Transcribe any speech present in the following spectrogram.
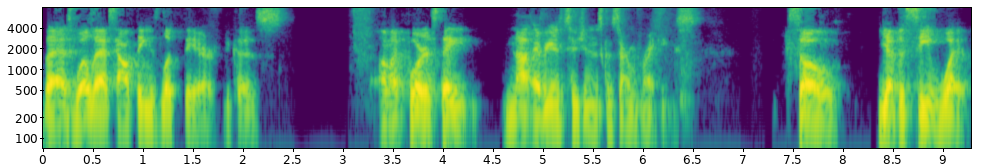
but as well as how things look there, because unlike Florida State, not every institution is concerned with rankings. So you have to see what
